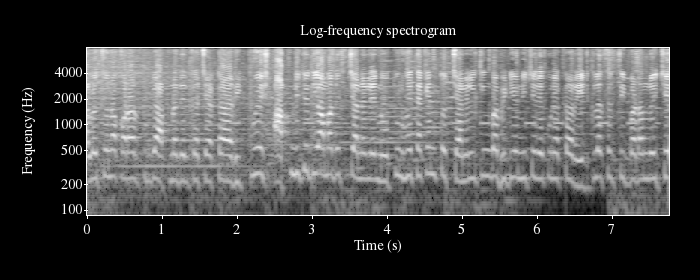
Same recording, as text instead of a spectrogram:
আলোচনা করার পূর্বে আপনাদের কাছে একটা রিকোয়েস্ট আপনি যদি আমাদের চ্যানেলে নতুন হয়ে থাকেন, তো চ্যানেল কিংবা ভিডিও নিচে দেখুন একটা রেড কালার সাবস্ক্রাইব বাটন রয়েছে।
